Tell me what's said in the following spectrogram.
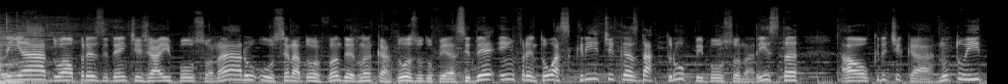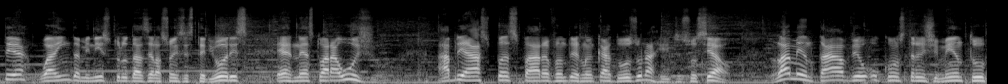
Alinhado ao presidente Jair Bolsonaro, o senador Vanderlan Cardoso do PSD enfrentou as críticas da trupe bolsonarista ao criticar no Twitter o ainda ministro das Relações Exteriores, Ernesto Araújo. Abre aspas para Vanderlan Cardoso na rede social. Lamentável o constrangimento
